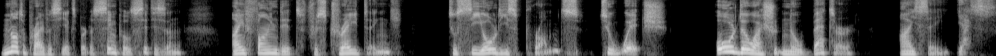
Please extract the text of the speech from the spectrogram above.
not a privacy expert, a simple citizen, I find it frustrating to see all these prompts to which, although I should know better, I say yes.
